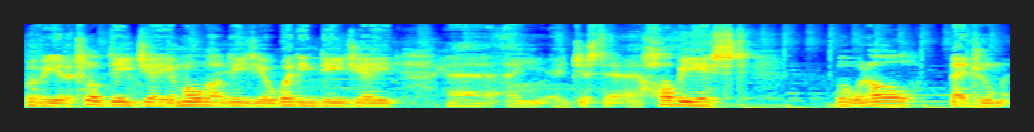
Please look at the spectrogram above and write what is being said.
whether you're a club DJ, a mobile DJ, a wedding DJ, uh, a, a, just a, a, hobbyist, well we're all bedroom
